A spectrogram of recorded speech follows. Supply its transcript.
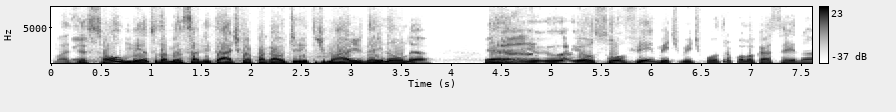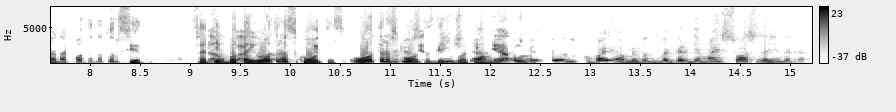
Mas é só o aumento da mensalidade que vai pagar o direito de imagem? Daí não, né? É, não, eu, eu, eu, sou veementemente contra colocar essa aí na, na conta da torcida. Você não, tem que botar em outras contas. Outras Porque contas é tem que botar. É, aumentando, tu vai, aumentando, tu vai perder mais sócios ainda, cara.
